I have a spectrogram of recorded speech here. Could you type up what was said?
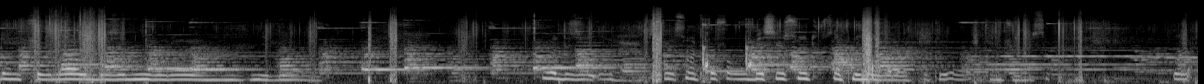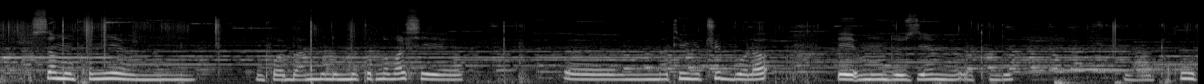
Donc euh, là, les amis, voilà, euh, niveau. Ouais, désolé. Si le son est trop fort, vous baissez le son tout simplement. Voilà. Ok, euh. Voilà. Ça, mon premier. euh, mon, bah, mon, compte normal, c'est euh, euh, Mathéo YouTube. Voilà. Et mon deuxième. euh, attendez. Je trouve.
